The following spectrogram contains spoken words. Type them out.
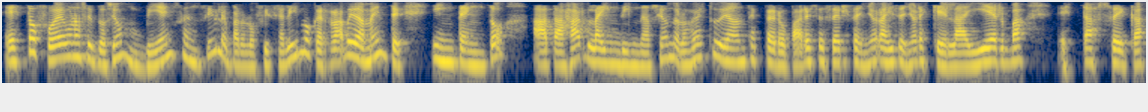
Esto fue una situación bien sensible para el oficialismo que rápidamente intentó atajar la indignación de los estudiantes, pero parece ser, señoras y señores, que la hierba está seca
